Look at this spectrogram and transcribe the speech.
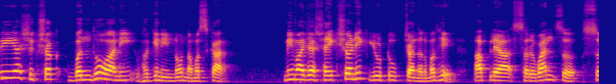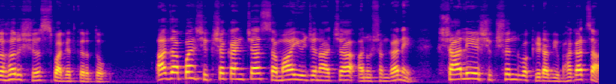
आत्मीय शिक्षक बंधू आणि भगिनींनो नमस्कार. मी माझ्या शैक्षणिक यूट्यूब चॅनलमध्ये आपल्या सर्वांचं सहर्ष स्वागत करतो. आज आपण शिक्षकांच्या समायोजनाच्या अनुषंगाने शालेय शिक्षण व क्रीडा विभागाचा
